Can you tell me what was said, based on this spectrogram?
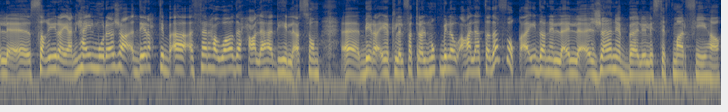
ال- ال- الصغيرة. يعني هاي المراجعة قد إيه رح تبقى أثرها واضح على هذه الأسهم آه، برأيك للفترة المقبلة وعلى تدفق أيضا ال- الجانب للاستثمار فيها؟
